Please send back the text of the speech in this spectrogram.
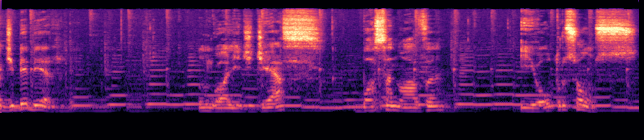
Água de beber. Um gole de jazz, bossa nova e outros sons.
